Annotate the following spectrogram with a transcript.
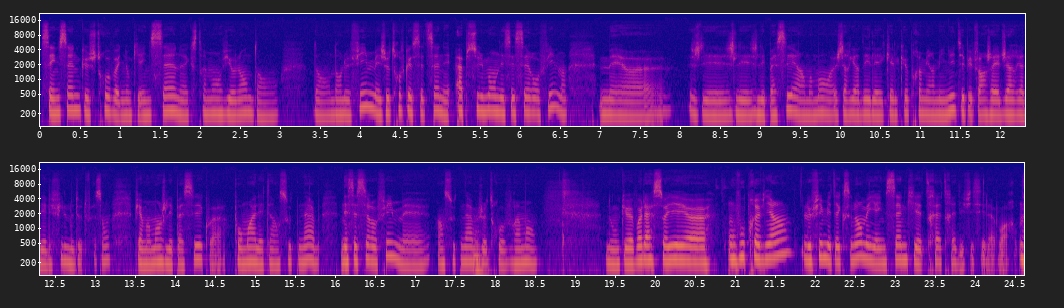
c'est une scène que je trouve, donc il y a une scène extrêmement violente dans, dans, dans, le film, et je trouve que cette scène est absolument nécessaire au film, mais je l'ai passé à un moment, j'ai regardé les quelques premières minutes, et puis enfin, j'avais déjà regardé le film de toute façon, puis à un moment je l'ai passé, quoi. Pour moi, elle était insoutenable, nécessaire au film, mais insoutenable, je mhm. trouve vraiment. Donc euh, voilà, soyez, euh, on vous prévient, le film est excellent, mais il y a une scène qui est très très difficile à voir.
